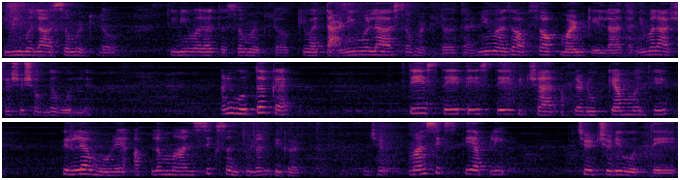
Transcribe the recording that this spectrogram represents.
तिने मला असं म्हटलं तिने मला तसं म्हटलं किंवा त्याने मला असं म्हटलं त्याने माझा असा अपमान केला त्याने मला असे असे शब्द बोलले. आणि होतं काय? तेच ते तेच ते विचार आपल्या डोक्यामध्ये फिरल्यामुळे आपलं मानसिक संतुलन बिघडतं. म्हणजे मानसिक स्थिती आपली चिडचिडी होते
